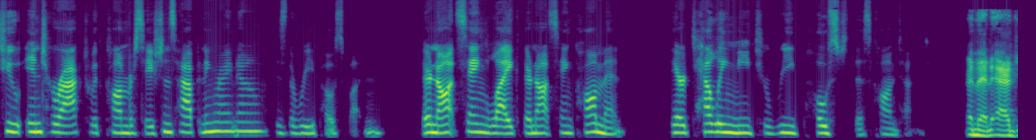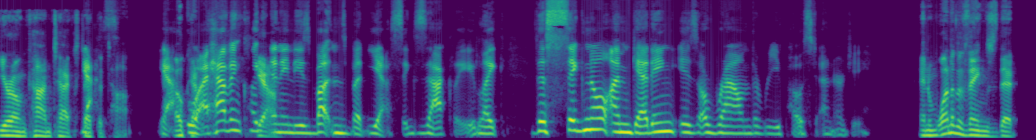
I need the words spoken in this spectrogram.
to interact with conversations happening right now is the repost button. They're not saying like, they're not saying comment. They're telling me to repost this content. And then add your own context yes. at the top. Yeah. Okay. Ooh, I haven't clicked yeah. any of these buttons, but yes, exactly. Like the signal I'm getting is around the repost energy. And one of the things that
